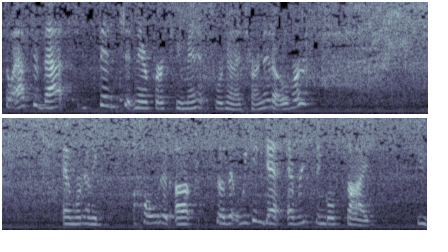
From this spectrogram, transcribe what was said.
So after that's been sitting there for a few minutes, we're going to turn it over. And we're going to hold it up so that we can get every single side. You,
